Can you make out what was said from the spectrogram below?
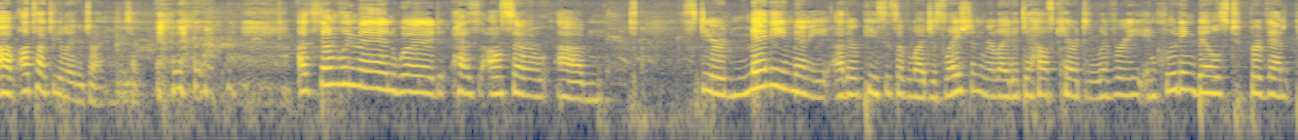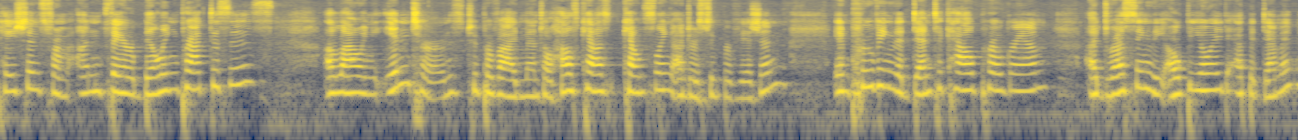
um, I'll talk to you later, John. Assemblyman Wood has also um, steered many, many other pieces of legislation related to healthcare delivery, including bills to prevent patients from unfair billing practices, allowing interns to provide mental health counseling under supervision, improving the Denti-Cal program, addressing the opioid epidemic,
